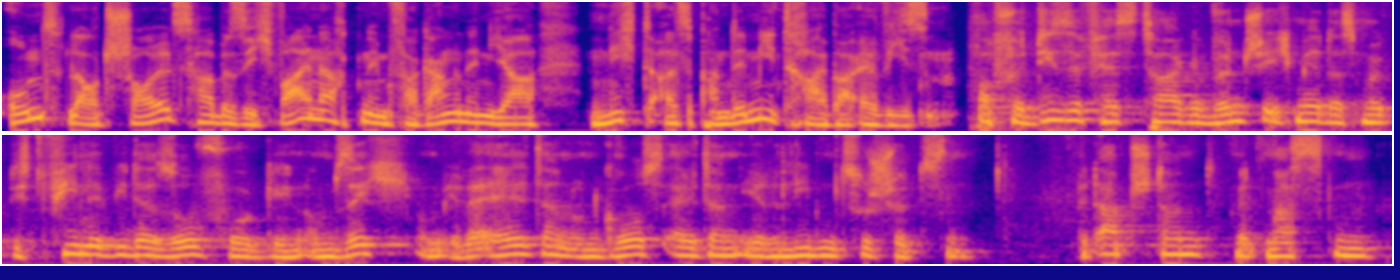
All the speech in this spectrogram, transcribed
Und laut Scholz habe sich Weihnachten im vergangenen Jahr nicht als Pandemietreiber erwiesen. Auch für diese Festtage wünsche ich mir, dass möglichst viele wieder so vorgehen, um sich, um ihre Eltern und Großeltern, ihre Lieben zu schützen. Mit Abstand, mit Masken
